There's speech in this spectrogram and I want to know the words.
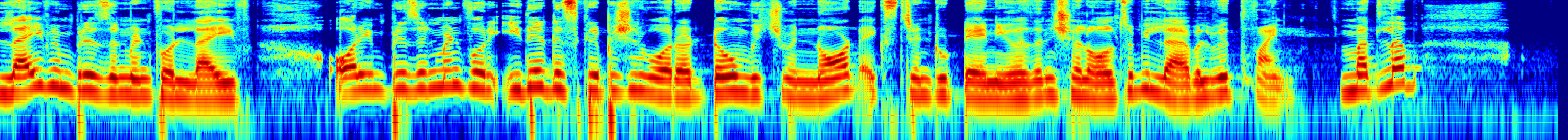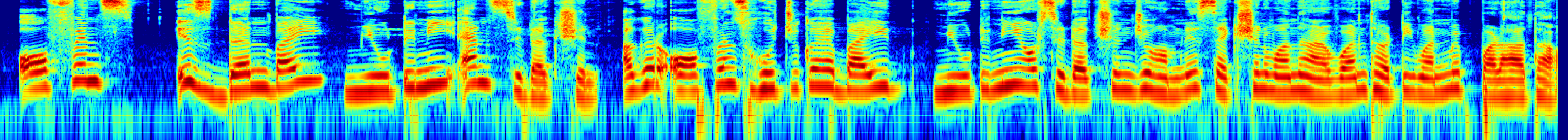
Life imprisonment for life और imprisonment for either description for a term which will not extend to ten years, and shall also be liable with fine. मतलब offense is done by mutiny and seduction अगर ऑफेंस हो चुका है बाई म्यूटनी और सिडक्शन जो हमने section one one thirty one में पढ़ा था।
